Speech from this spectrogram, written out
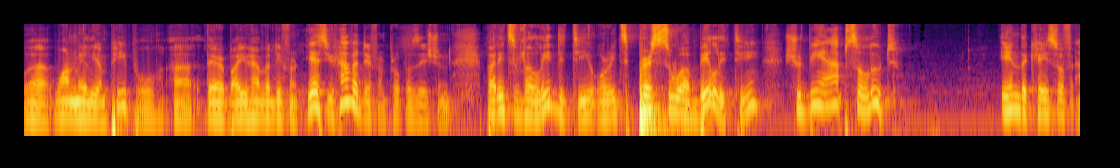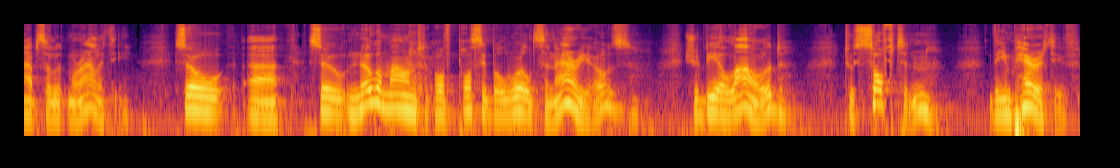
uh, one million people, uh, thereby you have a different, yes, you have a different proposition, but its validity or its persuability should be absolute in the case of absolute morality. So, uh, so no amount of possible world scenarios should be allowed to soften the imperative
